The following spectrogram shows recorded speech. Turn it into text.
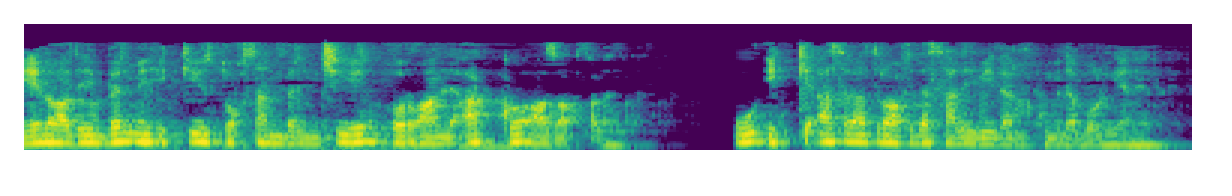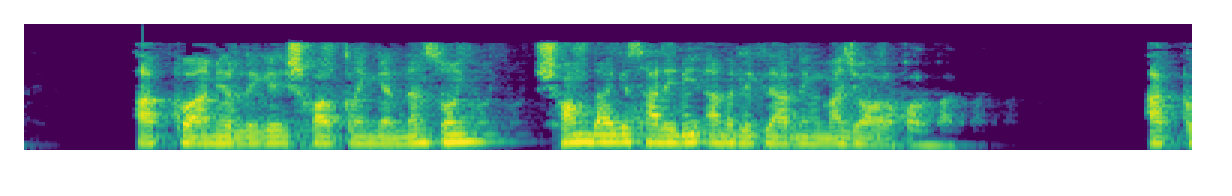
melodiy bir ming ikki yuz to'qson birinchi yil qo'rg'onli akko ozod qilindi. U ikki asr atrofida salibiylar hukmida bo'lgan edi. Akko amirligi ishg'ol qilingandan so'ng shomdagi salibiy amirliklarning majori qolmadi. Akko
